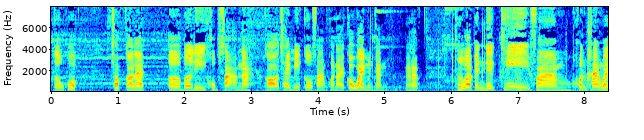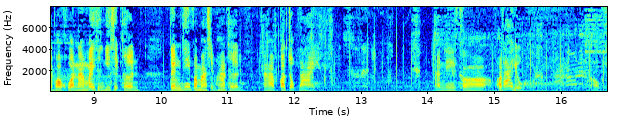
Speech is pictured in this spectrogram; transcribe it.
เกิร์ลพวกช็อกโกแลตเออเบอร์รี่ครบ 3 นะ ก็ใช้เมเกิร์ลฟาร์มก็ได้ก็ไวเหมือนกันนะครับ ถือว่าเป็น deck ที่ฟาร์มค่อนข้างไวพอควรนะ ไม่ถึง 20 turn เต็มที่ประมาณ 15 turn นะครับ ก็จบได้ อันนี้ก็พอได้อยู่ โอเค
